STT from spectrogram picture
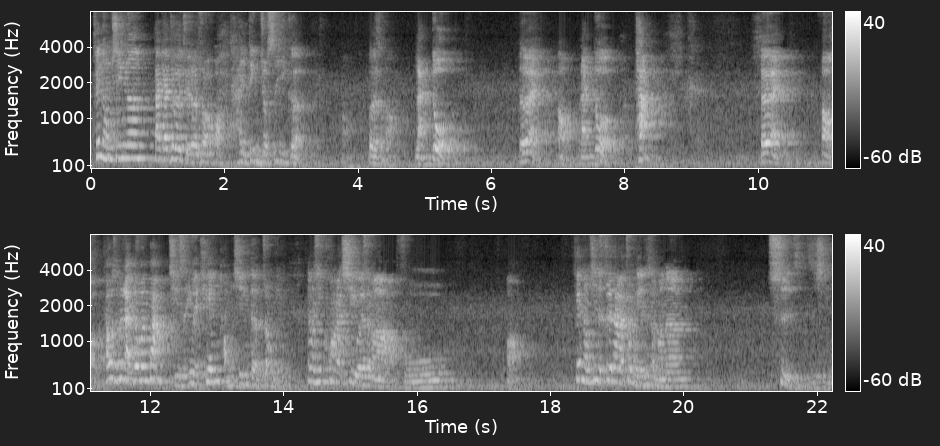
天同星呢，大家就会觉得说，哇，它一定就是一个，哦，或者什么懒惰，对不对？哦，懒惰。胖，对不对？哦，他为什么懒惰跟胖？其实因为天同星的重点，天同星化气为什么？福。哦，天同星的最大的重点是什么呢？赤子之心。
